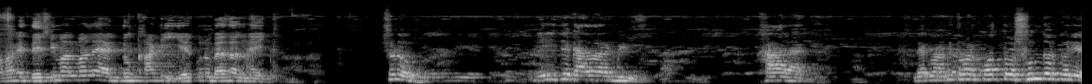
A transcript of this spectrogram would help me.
আমাকে দেশি মাল মানে একদম খাঁটি এর কোনো ভেজাল নেই। শোনো এই যে গালার বিড়ি খাওয়ার আগে। দেখো আমি তোমার কত সুন্দর করে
